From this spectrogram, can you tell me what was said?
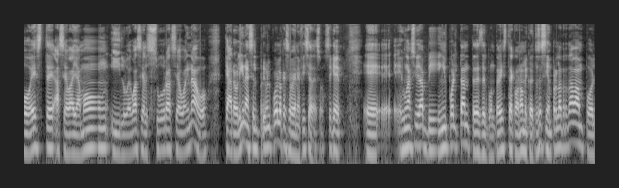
oeste hacia Bayamón y luego hacia el sur hacia Guaynabo, Carolina es el primer pueblo que se beneficia de eso. Así que eh, es una ciudad bien importante desde el punto de vista económico. Entonces siempre la trataban por,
